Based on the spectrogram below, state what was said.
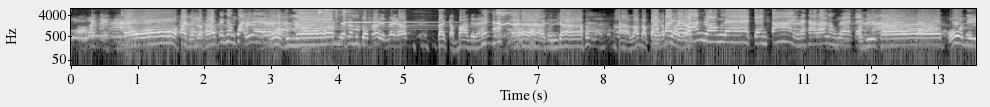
อย่างเงี้ยนะคะโอ้ให้ผมเหรอครับ เป็นของขวัญเลยโอ้ขอบคุณครับเดี๋ยวท่านผู้ชมครับเห็นไหมครับ ได้กลับบ้านไปแล้วเออขอบคุณครับอ่าร้านต่อไปต่อครับไปพี่หน่อยก็ครับร้านรองแรแกงใต้นะคะร้านรองแรแกสงวัสดีครับ โอ้นี่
